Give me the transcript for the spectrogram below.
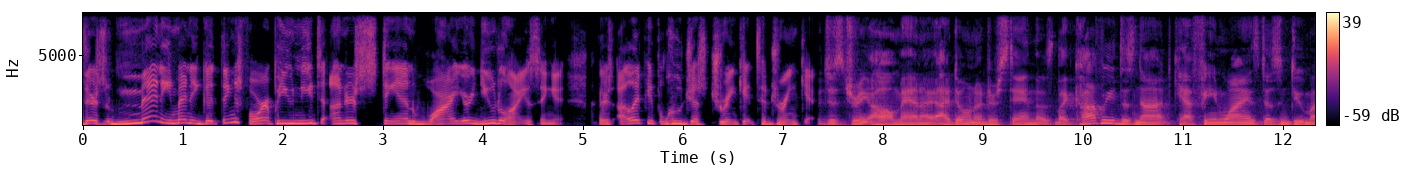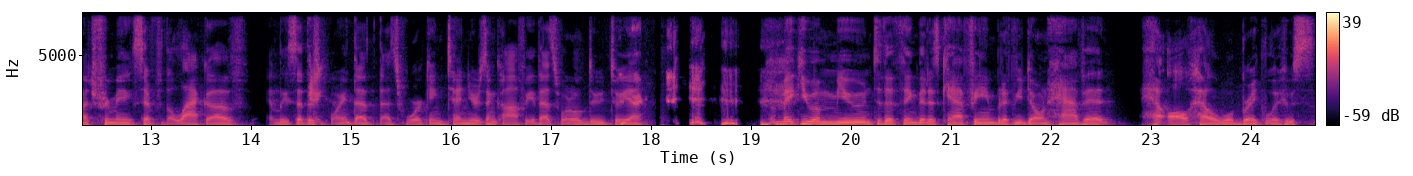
there's many, many good things for it, but you need to understand why you're utilizing it. There's other people who just drink it to drink it. just drink. Oh man, I, I don't understand those. Like coffee does not caffeine wise doesn't do much for me except for the lack of. At least at this Okay. point, that that's working ten years in coffee. That's what it'll do to you. it'll make you immune to the thing that is caffeine. But if you don't have it, all hell will break loose.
